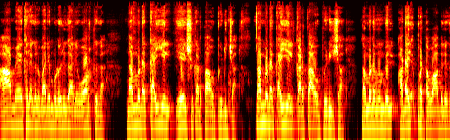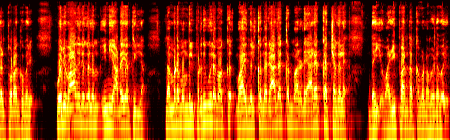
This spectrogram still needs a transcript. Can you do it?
ആ മേഖലകൾ വരുമ്പോൾ ഒരു കാര്യം ഓർക്കുക. നമ്മുടെ കയ്യിൽ യേശു കർത്താവ് പിടിച്ചാൽ നമ്മുടെ കയ്യിൽ കർത്താവ് പിടിച്ചാൽ നമ്മുടെ മുമ്പിൽ അടയപ്പെട്ട വാതിലുകൾ തുറക്കു വരും. ഒരു വാതിലുകളും ഇനി അടയത്തില്ല. നമ്മുടെ മുമ്പിൽ പ്രതികൂലമായി നിൽക്കുന്ന രാജാക്കന്മാരുടെ അരക്കച്ചകളെ ദൈവം അഴിപ്പാൻ തക്കവണ്ണം ഇടവരും.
